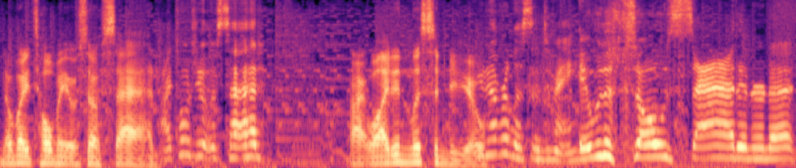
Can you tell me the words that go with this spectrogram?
Nobody told me it was so sad. I told you it was sad. All right, well, I didn't listen to You you. never listened to me. It was so sad, internet.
